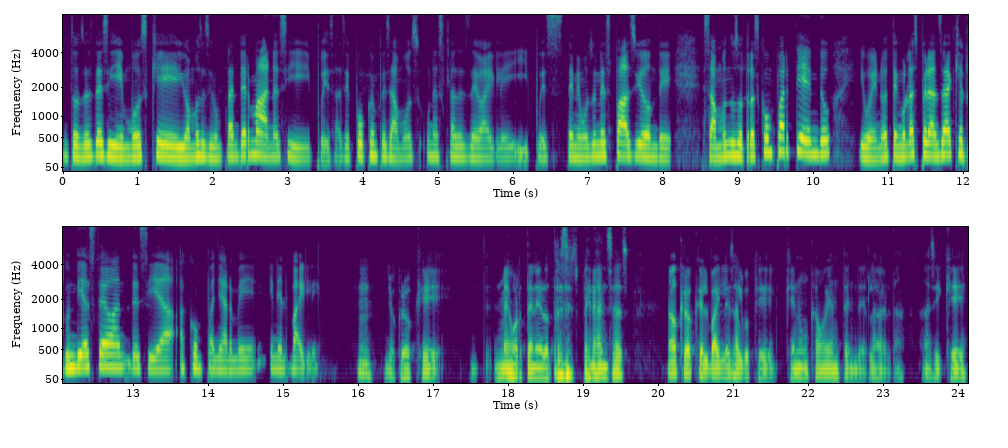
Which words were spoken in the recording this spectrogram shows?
Entonces decidimos que íbamos a hacer un plan de hermanas y pues hace poco empezamos unas clases de baile y pues tenemos un espacio donde estamos nosotras compartiendo y bueno, tengo la esperanza de que algún día Esteban decida acompañarme en el baile. Hmm, yo creo que es mejor tener otras esperanzas. No, creo que el baile es algo que, que nunca voy a entender, la verdad. Así que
